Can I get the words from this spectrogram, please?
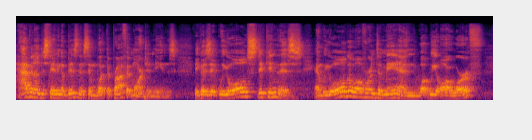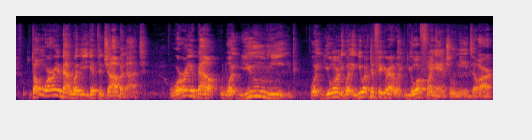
Have an understanding of business and what the profit margin means. Because if we all stick in this and we all go over and demand what we are worth, don't worry about whether you get the job or not. Worry about what you need. What your what you have to figure out what your financial needs are,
